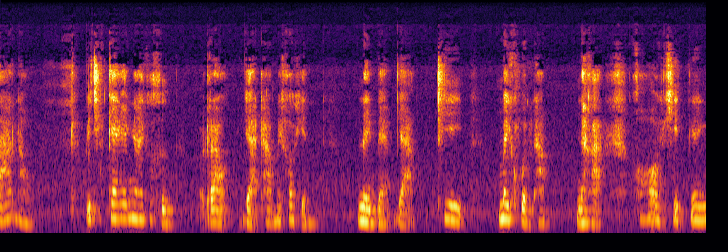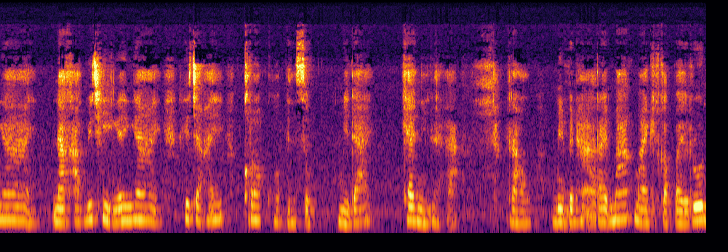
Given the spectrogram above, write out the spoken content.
ต้านเรา วิธีแก้ง่าย ๆก็คือ เราอย่าทำให้เขาเห็นในแบบอย่างที่ไม่ควรทำนะคะข้อคิดง่าย ๆนะคะ วิธีง่าย ๆ ที่จะให้ครอบครัวเป็นสุขมีได้แค่นี้แหละค่ะ เรามีปัญหาอะไรมากมายเกี่ยวกับวัยรุ่น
